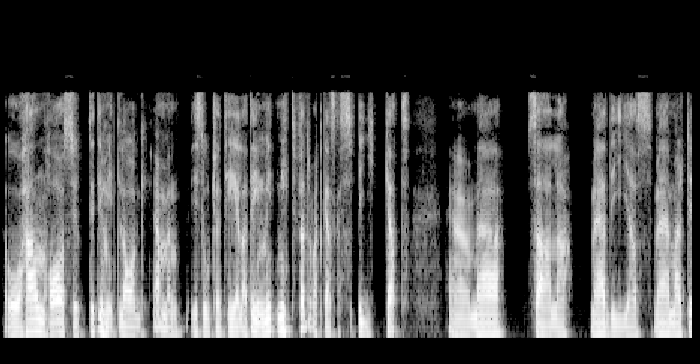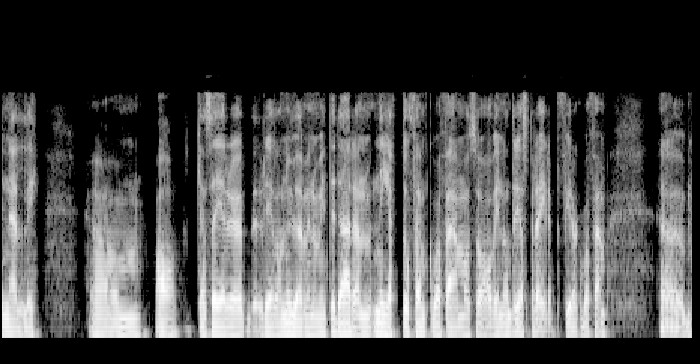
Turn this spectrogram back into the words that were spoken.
och han har suttit i mitt lag ja, men, i stort sett hela tiden. Mitt mittfält har varit ganska spikat Eh, med Sala, med Diaz, med Martinelli. Um, ja, kan säga det redan nu även om vi inte är där än. Neto 5,5 och så har vi en Andreas Pereira på 4,5. Uh, ehm,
